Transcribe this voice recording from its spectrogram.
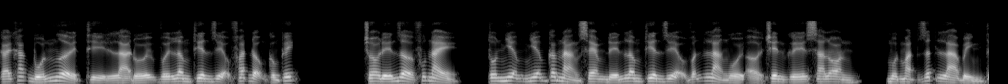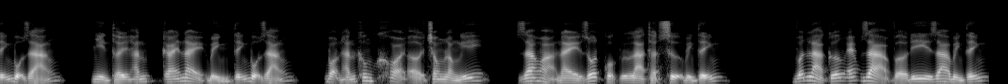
cái khác bốn người thì là đối với Lâm Thiên Diệu phát động công kích. Cho đến giờ phút này, tôn nhiệm nhiễm các nàng xem đến Lâm Thiên Diệu vẫn là ngồi ở trên ghế salon, một mặt rất là bình tĩnh bộ dáng, nhìn thấy hắn cái này bình tĩnh bộ dáng, bọn hắn không khỏi ở trong lòng nghĩ, gia hỏa này rốt cuộc là thật sự bình tĩnh. Vẫn là cưỡng ép giả vờ đi ra bình tĩnh.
